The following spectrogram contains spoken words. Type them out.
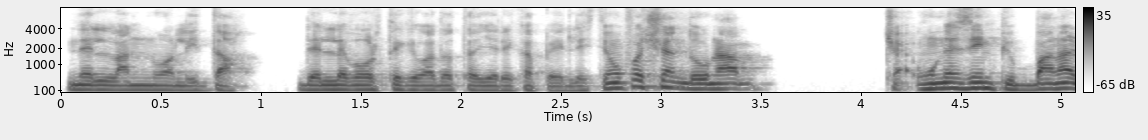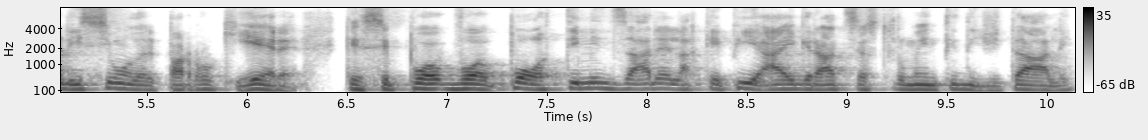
nell'annualità delle volte che vado a tagliare i capelli. Stiamo facendo una Cioè, un esempio banalissimo del parrucchiere, che si può, può ottimizzare la KPI grazie a strumenti digitali.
